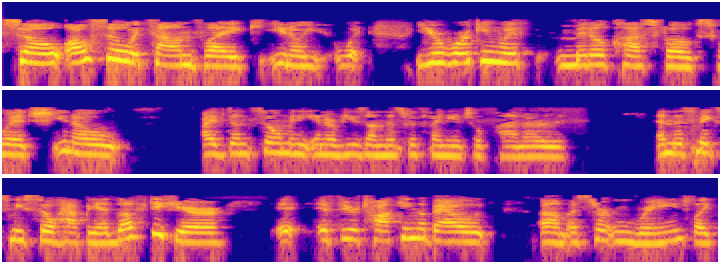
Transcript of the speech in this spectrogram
So also it sounds like, you know, what you're working with middle class folks, which, you know, I've done so many interviews on this with financial planners, and this makes me so happy. I'd love to hear if you're talking about um, a certain range, like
